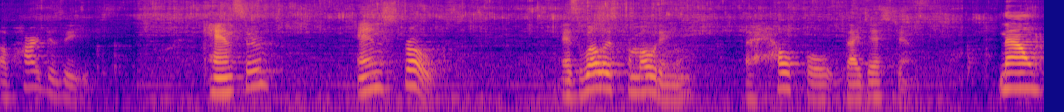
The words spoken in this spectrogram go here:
of heart disease, cancer, and strokes, as well as promoting a healthful digestion. Now,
